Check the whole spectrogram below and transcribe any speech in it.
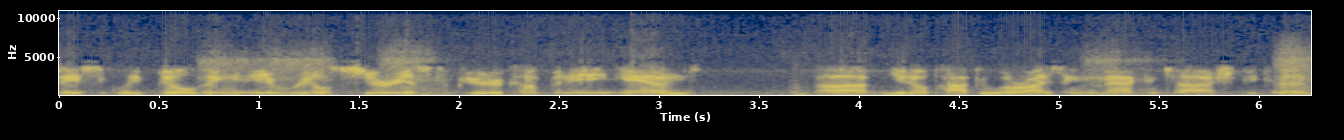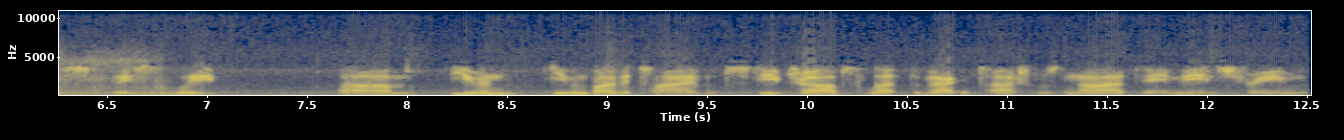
basically building a real serious computer company and uh, you know, popularizing the Macintosh because basically, um, even even by the time Steve Jobs left, the Macintosh was not a mainstream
